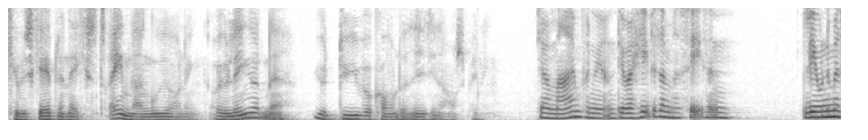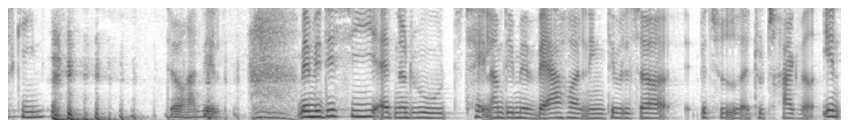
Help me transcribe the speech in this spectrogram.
kan vi skabe den ekstremt lange udånding. Og jo længere den er, jo dybere kommer du ned i din afspænding. Det var meget imponerende. Det var helt som at se sådan en levende maskine. det var ret vildt. Men vil det sige, at når du taler om det med vejrholdning, det vil så betyde, at du trækker vejret ind,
